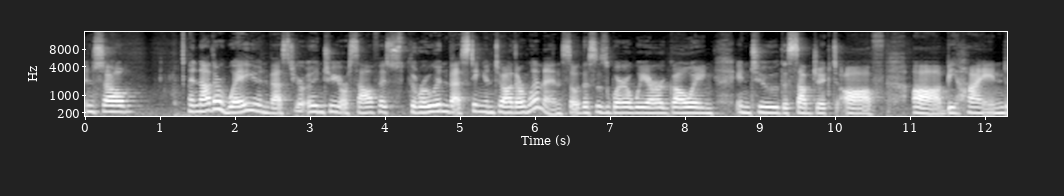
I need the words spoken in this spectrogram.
And so, Another way you invest your, into yourself is through investing into other women. So, this is where we are going into the subject of uh, behind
